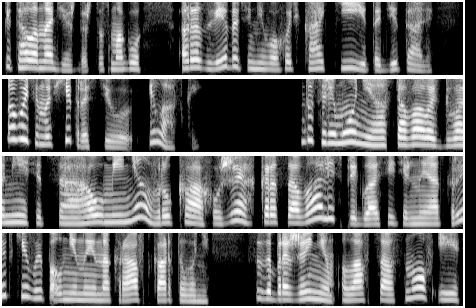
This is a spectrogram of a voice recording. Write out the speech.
питала надежду, что смогу разведать у него хоть какие-то детали, вытянуть хитростью и лаской. До церемонии оставалось два месяца, а у меня в руках уже красовались пригласительные открытки, выполненные на крафт-картоне — с изображением ловца снов и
